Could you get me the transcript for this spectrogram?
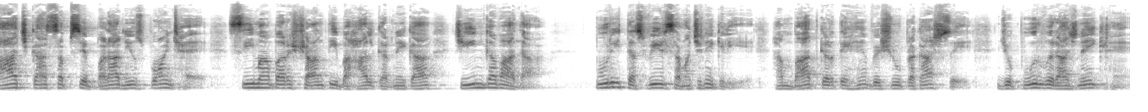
आज का सबसे बड़ा न्यूज़ पॉइंट है सीमा पर शांति बहाल करने का चीन का वादा। पूरी तस्वीर समझने के लिए हम बात करते हैं विष्णु प्रकाश से, जो पूर्व राजनयिक हैं।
